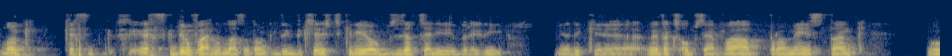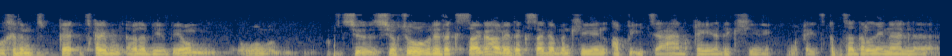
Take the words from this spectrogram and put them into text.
donc خصك ديرهم في واحد البلاصة. donc داكشي علاش ت créa و بزاف تاع les libraries هذيك Redux Observable Promise Thunk وخدمت تقريبا الاغلبيه بهم surtout Redux Saga. Redux Saga بانت لي يعني ال API تاعها نقية داكشي نقي تقدر تهضر لينا على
